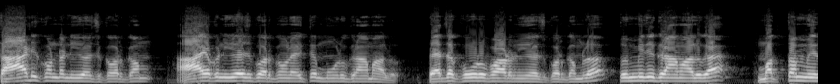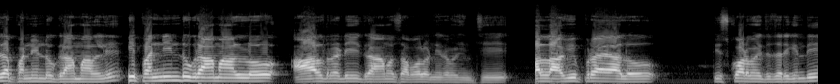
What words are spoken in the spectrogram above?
తాడికొండ నియోజకవర్గం ఆ యొక్క నియోజకవర్గంలో అయితే మూడు గ్రామాలు. పెద్ద కూరుపాడు నియోజకవర్గంలో తొమ్మిది గ్రామాలుగా మొత్తం మీద పన్నెండు గ్రామాలని. ఈ పన్నెండు గ్రామాల్లో ఆల్రెడీ గ్రామ సభలు నిర్వహించి వాళ్ళ అభిప్రాయాలు తీసుకోవడం అయితే జరిగింది.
